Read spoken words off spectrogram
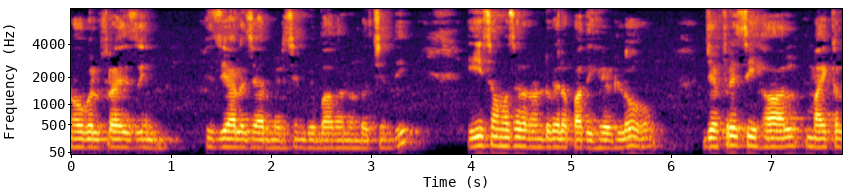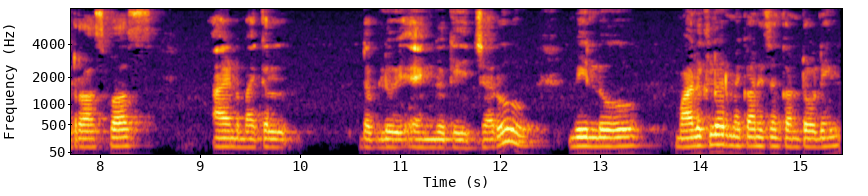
Nobel prize in physiology or medicine విభాగం నుండి వచ్చింది. ఈ సంవత్సరం రెండు వేల పదిహేడులో Jeffrey C Hall Michael Rosbash and Michael W యంగ్కి ఇచ్చారు. వీళ్ళు మాలిక్యులర్ మెకానిజం కంట్రోలింగ్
